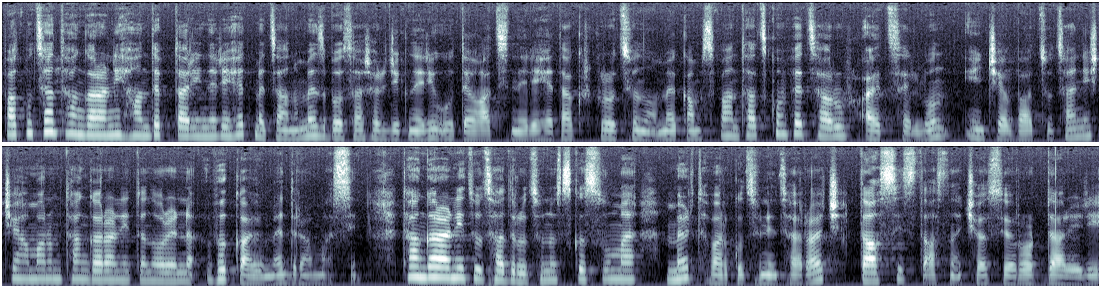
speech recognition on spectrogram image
Պատմության թանգարանի հանդեպ տարիների հետ մեծանում է զբոսաշրջիկների ու տեղացիների հետաքրքրությունը։ Մեկ ամսվա ընթացքում 600 այցելուն, ինչը ված ցուցանիշ չի համարում թանգարանի տնօրենը, վկայում է դրա մասին։ Թանգարանի ցուցադրությունը սկսվում է մեր թվարկությունից առաջ 10-ից 14-րդ դարերի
